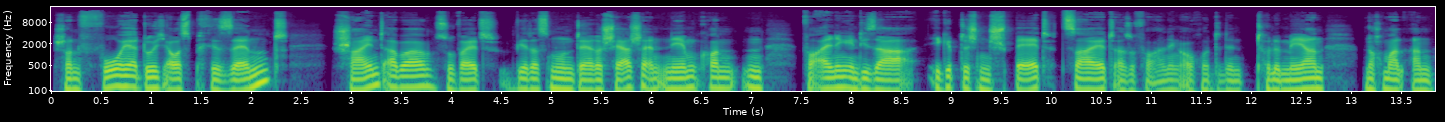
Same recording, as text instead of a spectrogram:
schon vorher durchaus präsent, scheint aber, soweit wir das nun der Recherche entnehmen konnten, vor allen Dingen in dieser ägyptischen Spätzeit, also vor allen Dingen auch unter den Ptolemäern, nochmal an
